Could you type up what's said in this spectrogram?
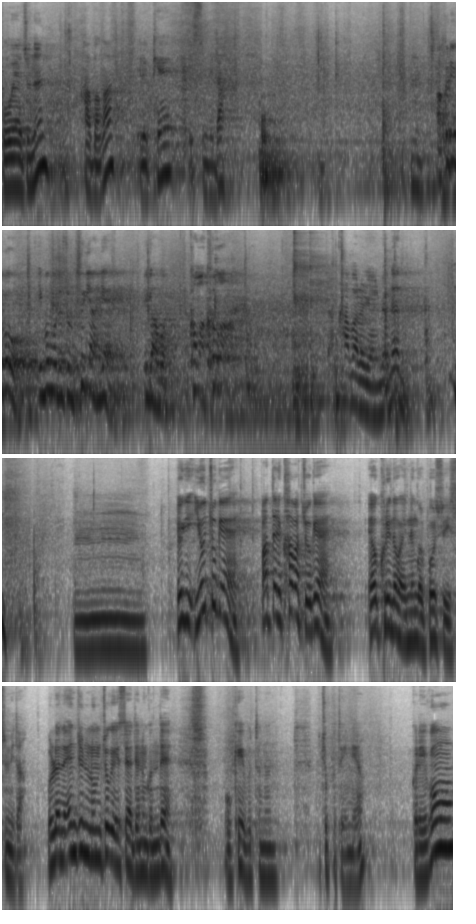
보호해주는 카바가 이렇게 있습니다. 아 그리고 이 부분도 좀 특이한 게 이게 한번 컴온 컴온 자 카바를 열면은 음 여기 이쪽에 배터리 카바 쪽에 에어클리너가 있는 걸 볼 수 있습니다. 원래는 엔진룸 쪽에 있어야 되는 건데 오케이부터는 이쪽부터 있네요 그리고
